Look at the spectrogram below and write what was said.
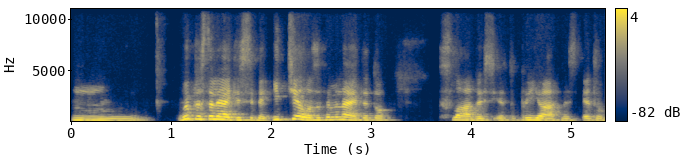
Вы представляете себе, и тело запоминает эту сладость, эту приятность, эту...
